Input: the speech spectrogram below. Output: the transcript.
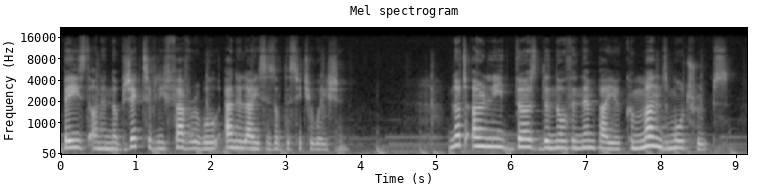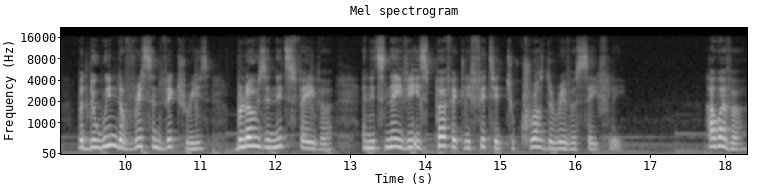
based on an objectively favorable analysis of the situation. Not only does the Northern Empire command more troops, but the wind of recent victories blows in its favor and its navy is perfectly fitted to cross the river safely. However,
